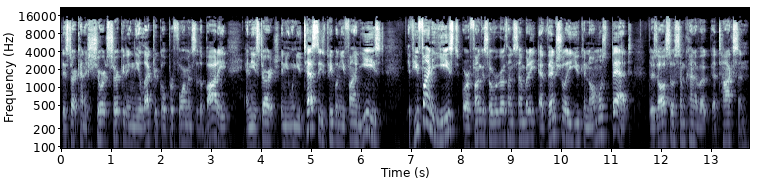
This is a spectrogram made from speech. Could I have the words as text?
that start kind of short circuiting the electrical performance of the body. And you start, and you, when you test these people and you find yeast, if you find a yeast or a fungus overgrowth on somebody, eventually you can almost bet there's also some kind of a, a toxin,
